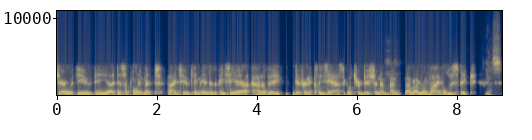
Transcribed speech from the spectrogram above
share with you the uh, disappointment. I too came into the PCA out of a different ecclesiastical tradition, a, mm-hmm. a, a revivalistic yes.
